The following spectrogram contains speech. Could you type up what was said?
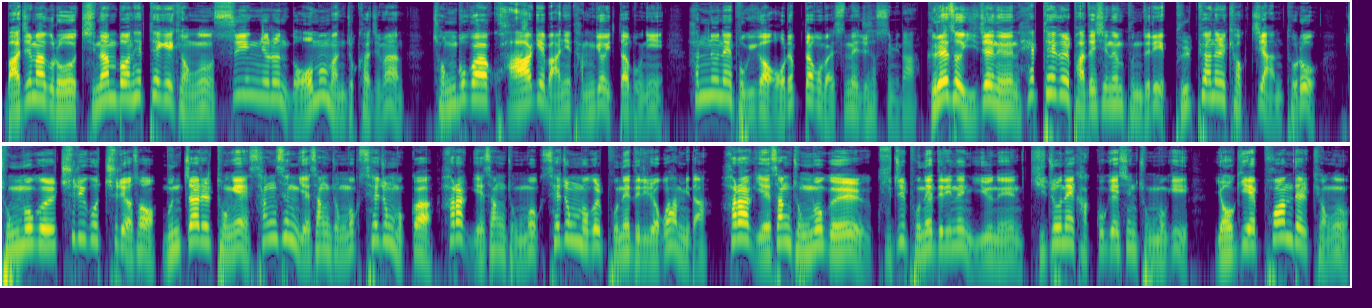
마지막으로 지난번 혜택의 경우 수익률은 너무 만족하지만 정보가 과하게 많이 담겨 있다 보니 한눈에 보기가 어렵다고 말씀해 주셨습니다. 그래서 이제는 혜택을 받으시는 분들이 불편을 겪지 않도록 종목을 추리고 추려서 문자를 통해 상승 예상 종목 3종목과 하락 예상 종목 3종목을 보내드리려고 합니다. 하락 예상 종목을 굳이 보내드리는 이유는 기존에 갖고 계신 종목이 여기에 포함될 경우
